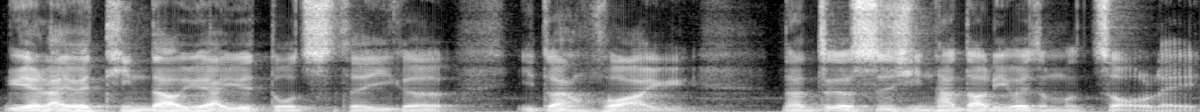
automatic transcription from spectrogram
越来越听到越来越多次的一个一段话语，那这个事情它到底会怎么走嘞？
